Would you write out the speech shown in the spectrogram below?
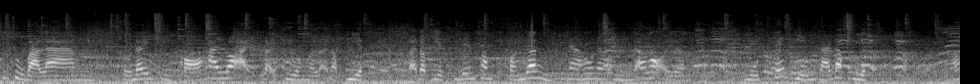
chị chủ bảo là ở đây thì có hai loại loại thường và loại đặc biệt. Loại đặc biệt thì bên trong sẽ có nhân. Nên là hôm nay bọn mình đã gọi à, một set bốn cái đặc biệt. Đó.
